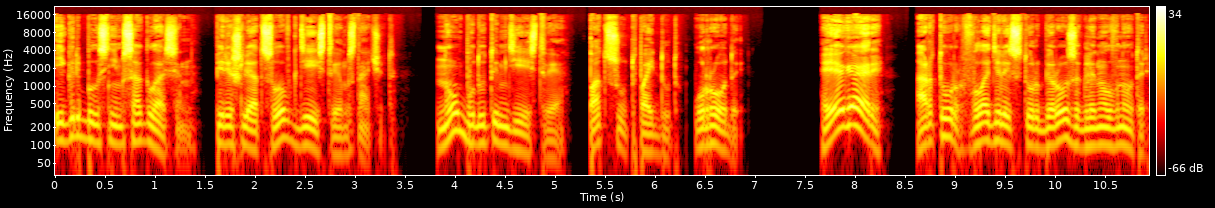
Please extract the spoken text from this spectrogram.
Игорь был с ним согласен. Перешли от слов к действиям, значит. Ну, будут им действия. Под суд пойдут, уроды. «Игорь!» Артур, владелец турбюро, заглянул внутрь.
